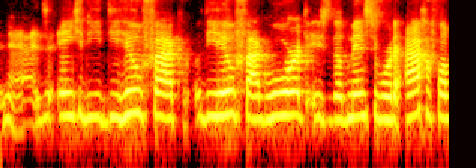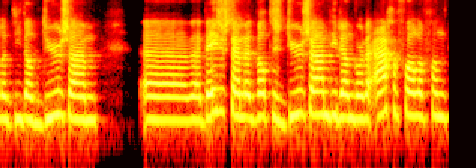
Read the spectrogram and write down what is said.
nou ja, eentje die, die, heel vaak, die heel vaak hoort, is dat mensen worden aangevallen die dan duurzaam uh, bezig zijn met wat is duurzaam, die dan worden aangevallen van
